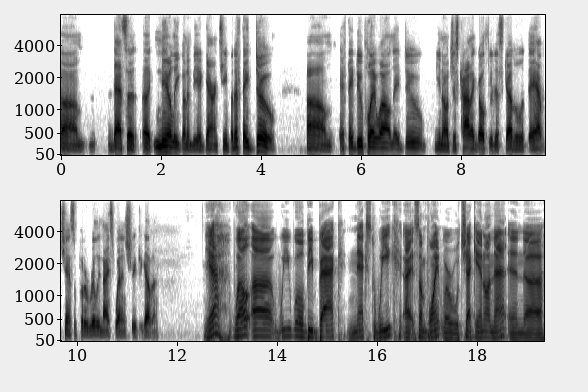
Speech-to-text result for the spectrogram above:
um, that's a, a nearly going to be a guarantee. But if they do, um, if they do play well and they do, you know, just kind of go through the schedule, they have a chance to put a really nice winning streak together. Yeah, well, uh, we will be back next week at some point where we'll check in on that. And uh,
